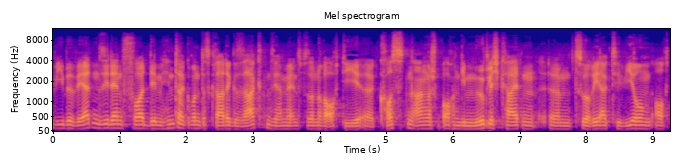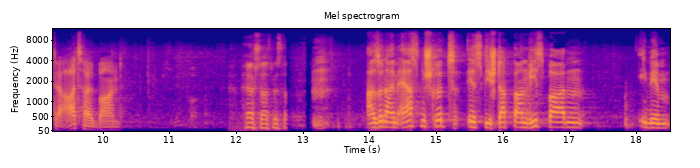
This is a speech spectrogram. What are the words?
Wie bewerten Sie denn vor dem Hintergrund des gerade Gesagten, Sie haben ja insbesondere auch die äh, Kosten angesprochen, die Möglichkeiten ähm, zur Reaktivierung auch der Ahrtalbahn? Herr Staatsminister. Also in einem ersten Schritt ist die Stadtbahn Wiesbaden in dem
